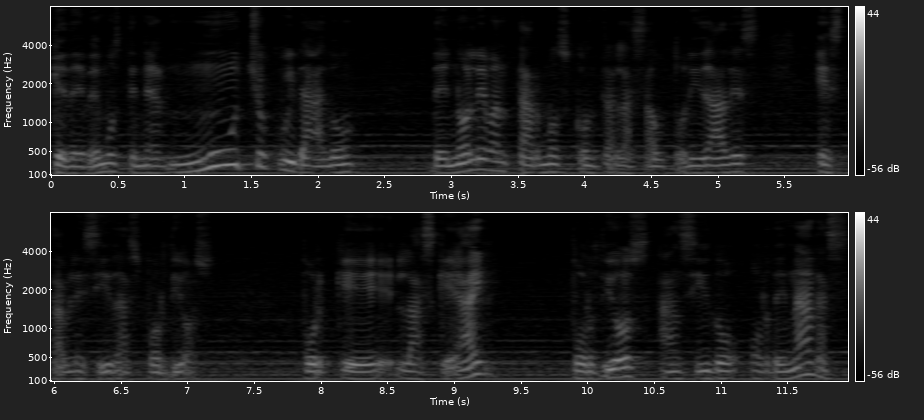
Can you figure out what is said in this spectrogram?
que debemos tener mucho cuidado de no levantarnos contra las autoridades establecidas por Dios, porque las que hay por Dios han sido ordenadas.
